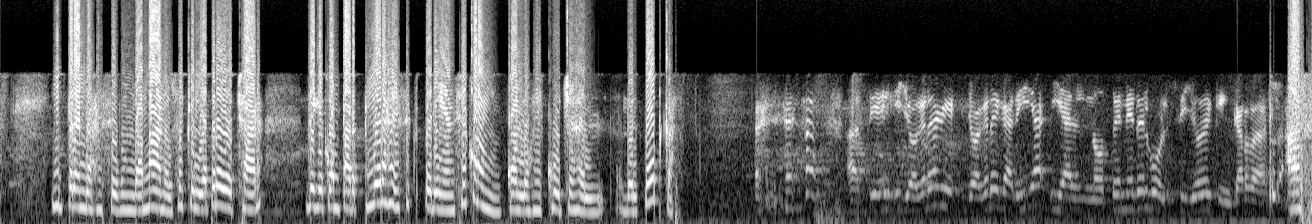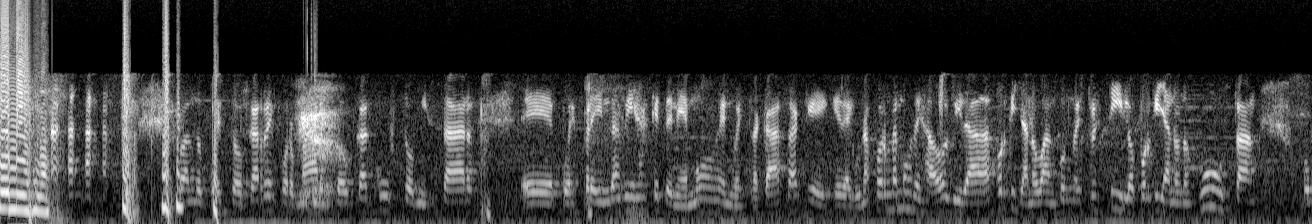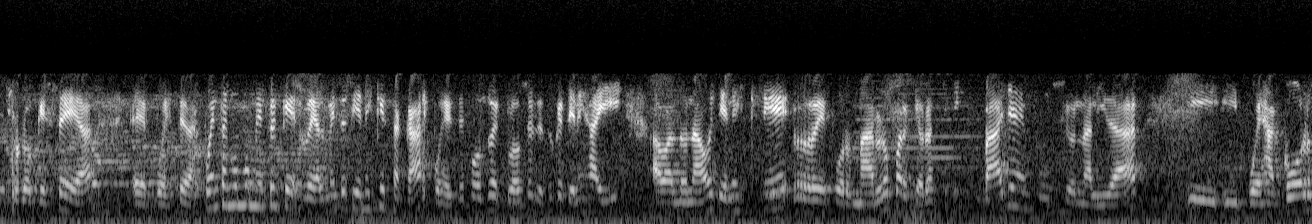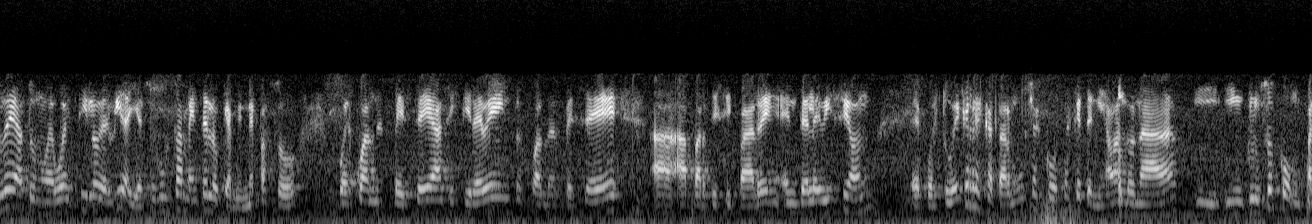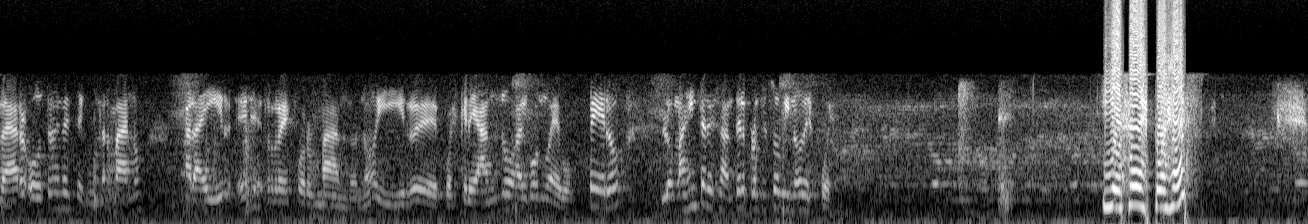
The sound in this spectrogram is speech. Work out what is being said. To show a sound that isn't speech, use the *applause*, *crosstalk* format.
y prendas de segunda mano. O sea, quería aprovechar de que compartieras esa experiencia con, con los escuchas del, del podcast. *laughs* Así es, y yo, yo agregaría, y al no tener el bolsillo de Kim Kardashian. Así mismo. *laughs* Cuando pues toca reformar, toca customizar, eh, pues prendas viejas que tenemos en nuestra casa que, que de alguna forma hemos dejado olvidadas porque ya no van con nuestro estilo, porque ya no nos gustan, o por lo que sea, eh, pues te das cuenta en un momento en que realmente tienes que sacar pues ese fondo de closet, eso que tienes ahí abandonado y tienes que reformarlo para que ahora sí vaya en funcionalidad y, y pues acorde a tu nuevo estilo de vida. Y eso es justamente lo que a mí me pasó pues cuando empecé a asistir a eventos, cuando empecé a, participar en, televisión, eh, pues tuve que rescatar muchas cosas que tenía abandonadas e incluso comprar otras de segunda mano para ir eh, reformando, ¿no? Y ir eh, pues creando algo nuevo. Pero lo más interesante del proceso vino después. ¿Y ese después es?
